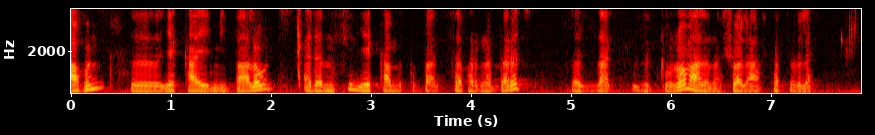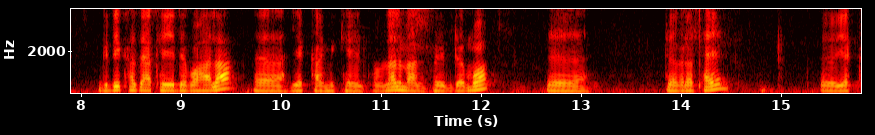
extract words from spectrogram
አሁን የካ የሚባለው ቀደም ሲል የካ የምትባል ሰፈር ነበረች። በዛ ዝቅ ብሎ ማለት ነው ሾላ ከፍ ብለን እንግዲህ ከዛ ከሄደ በኋላ የካ ሚካኤል ተብሏል ማለት ነው። ወይም ደግሞ ደብረ ሳይል የካ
